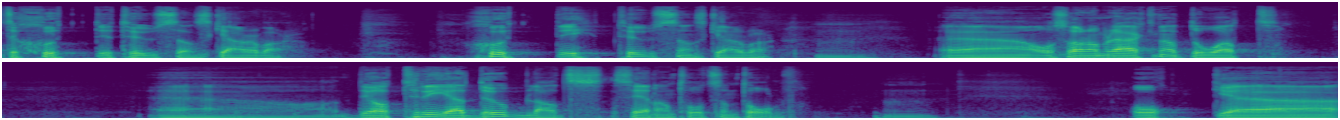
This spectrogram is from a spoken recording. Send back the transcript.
det 70 000 skarvar. 70 000 skarvar. Eh, och så har de räknat då att eh, det har tredubblats sedan 2012. Och eh,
